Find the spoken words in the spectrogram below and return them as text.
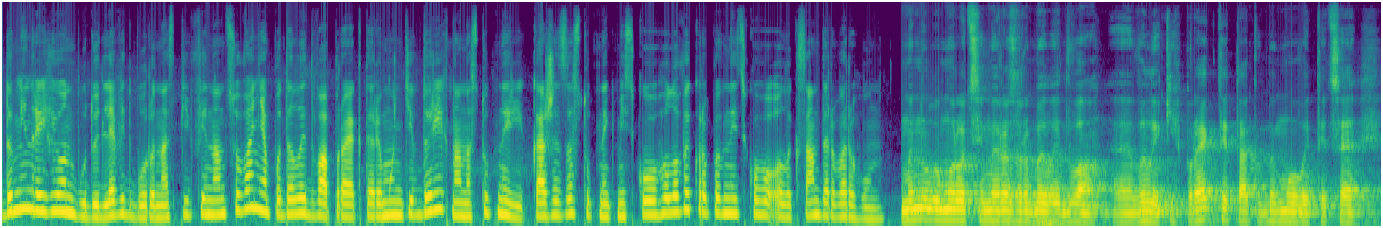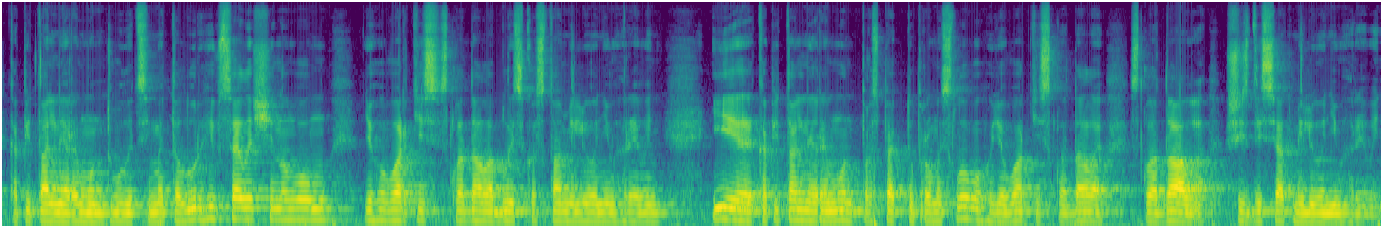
До Мінрегіонбуду для відбору на співфінансування подали два проекти ремонтів доріг на наступний рік, каже заступник міського голови Кропивницького Олександр Вергун. Минулому році ми розробили два е, великих проекти, так би мовити. Це капітальний ремонт вулиці Металургів в селищі Новому. Його вартість складала близько 100 мільйонів гривень. І капітальний ремонт проспекту Промислового його вартість складала, складала 60 мільйонів гривень.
